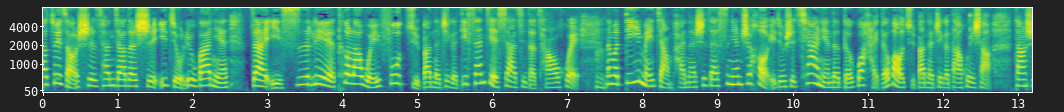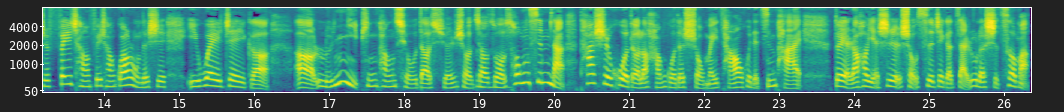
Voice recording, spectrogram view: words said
他最早是参加的是一九六八年在以色列特拉维夫举办的这个第三届夏季的残奥会。那么第一枚奖牌呢是在四年之后，也就是七二年的德国海德堡举办的这个大会上，当时非常非常光荣的是一位这个。呃，轮椅乒乓球的选手叫做聪心男，他是获得了韩国的首枚残奥会的金牌，对，然后也是首次这个载入了史册嘛。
